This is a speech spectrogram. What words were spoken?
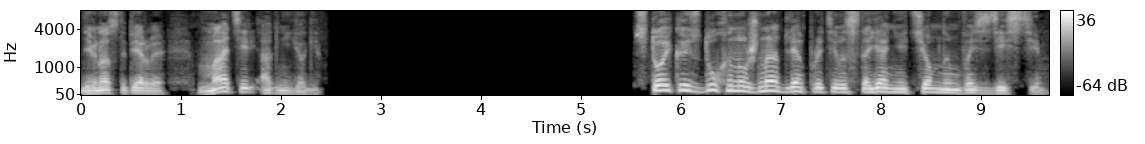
91. Матерь Агни-йоги. Стойкость духа нужна для противостояния темным воздействиям,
